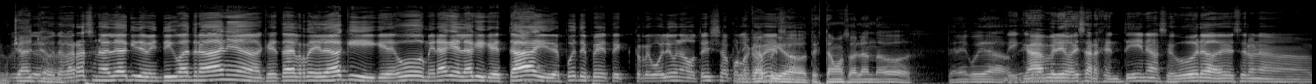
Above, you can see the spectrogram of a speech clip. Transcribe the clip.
Muchacho. Te agarras una Lucky de 24 años, que está el rey Lucky, y que, uh, mirá que Lucky que está, y después te, te revolea una botella por la cabeza. te estamos hablando a vos. Tené cuidado. DiCaprio es argentina, seguro, debe ser una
